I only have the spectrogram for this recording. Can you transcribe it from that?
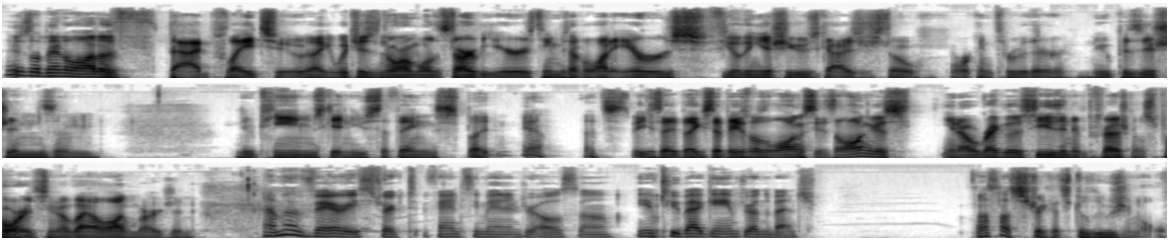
There's been a lot of bad play too, like which is normal at the start of the year. Teams have a lot of errors, fielding issues. Guys are still working through their new positions and new teams, getting used to things. But yeah, that's like you said. Like you said, baseball's the longest. It's the longest you know regular season in professional sports. You know by a long margin. I'm a very strict fantasy manager also. You have two bad games, you're on the bench. That's not strict. That's delusional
